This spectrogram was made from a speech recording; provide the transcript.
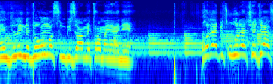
Angelina bir olmasın bir zahmet ama yani. O kadar biz uğraşacağız.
